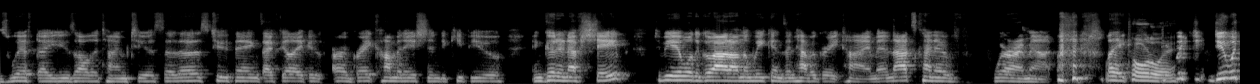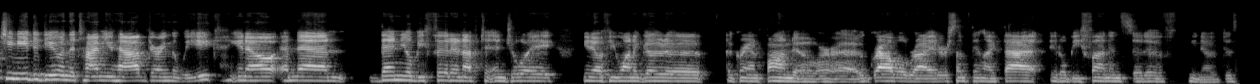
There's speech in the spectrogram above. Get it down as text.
zwift i use all the time too so those two things i feel like are a great combination to keep you in good enough shape to be able to go out on the weekends and have a great time and that's kind of where i'm at like totally do what, you, do what you need to do in the time you have during the week you know and then then you'll be fit enough to enjoy, you know, if you want to go to a Gran Fondo or a gravel ride or something like that, it'll be fun instead of, you know, just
